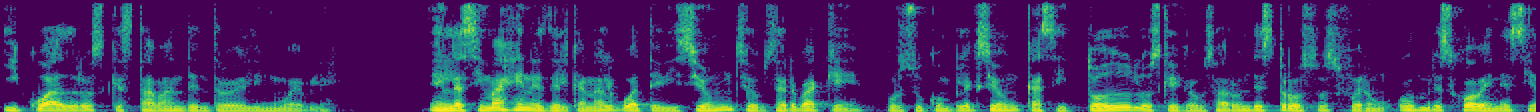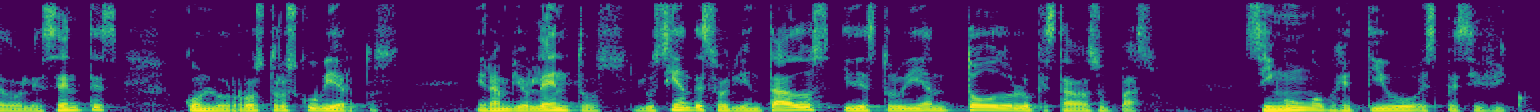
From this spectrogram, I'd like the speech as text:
y cuadros que estaban dentro del inmueble. En las imágenes del canal Guatevisión se observa que, por su complexión, casi todos los que causaron destrozos fueron hombres jóvenes y adolescentes con los rostros cubiertos. Eran violentos, lucían desorientados y destruían todo lo que estaba a su paso, sin un objetivo específico.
